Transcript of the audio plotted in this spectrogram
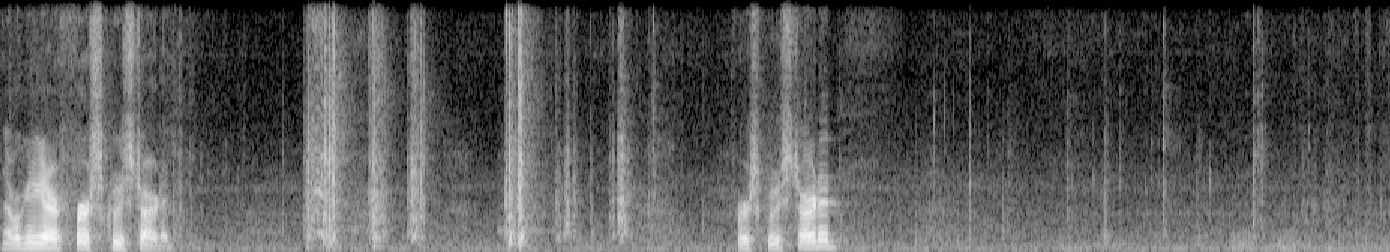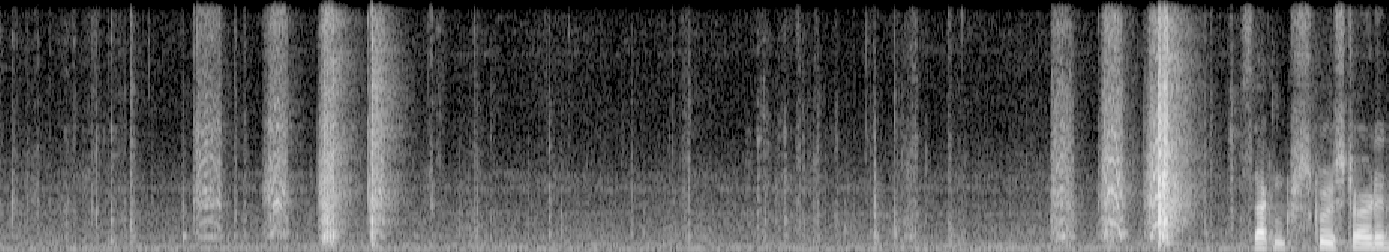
Now we're going to get our first screw started. First screw started. Second screw started.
